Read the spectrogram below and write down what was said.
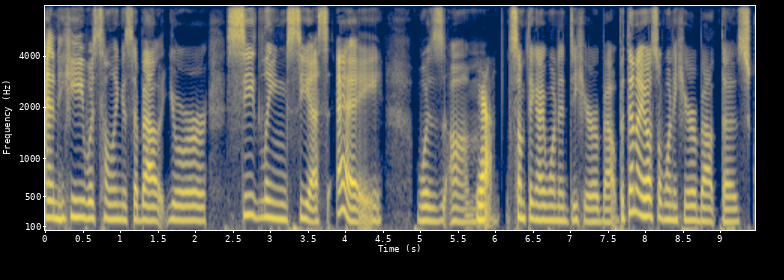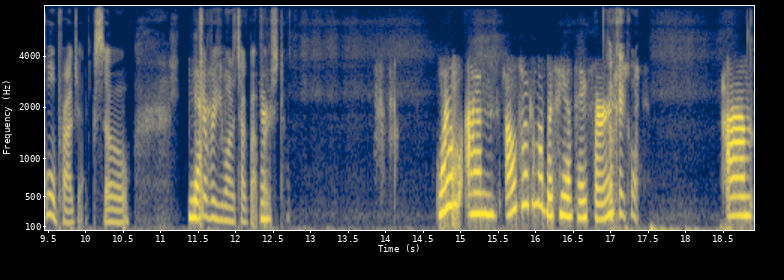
and he was telling us about your seedling csa was um, yeah. something I wanted to hear about. But then I also want to hear about the school project. So, yeah. whichever you want to talk about first. Well, um, I'll talk about the CSA first. Okay, cool. Um,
